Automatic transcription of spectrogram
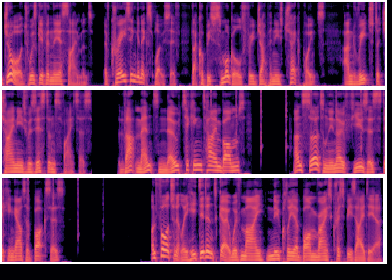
George was given the assignment of creating an explosive that could be smuggled through Japanese checkpoints and reach the Chinese resistance fighters. That meant no ticking time bombs, and certainly no fuses sticking out of boxes. Unfortunately, he didn't go with my nuclear bomb Rice Krispies idea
